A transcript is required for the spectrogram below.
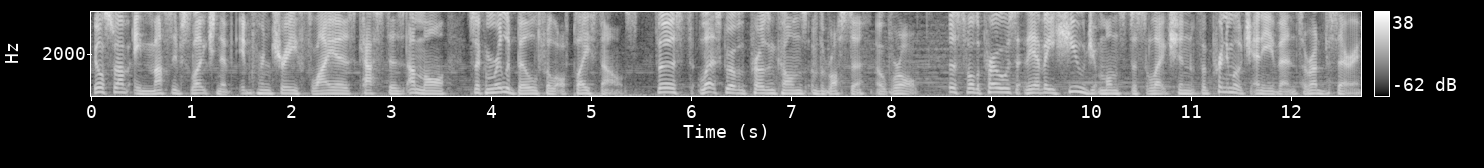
We also have a massive selection of infantry, flyers, casters and more, so it can really build for a lot of playstyles. First, let's go over the pros and cons of the roster overall. First of all, the pros, they have a huge monster selection for pretty much any event or adversary.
